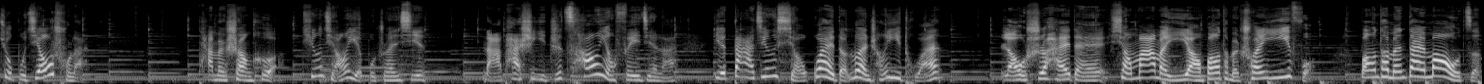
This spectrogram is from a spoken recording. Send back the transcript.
就不交出来。他们上课听讲也不专心。哪怕是一只苍蝇飞进来，也大惊小怪的乱成一团。老师还得像妈妈一样帮他们穿衣服，帮他们戴帽子。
